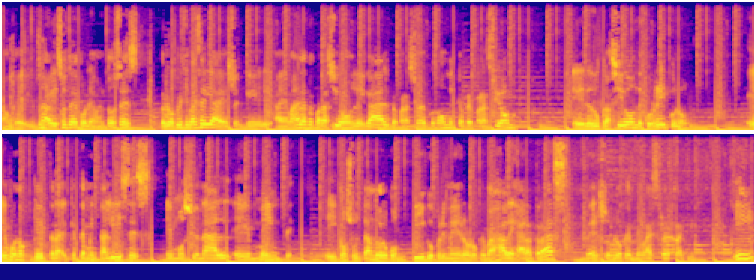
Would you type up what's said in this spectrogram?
aunque tú sabes, eso te da problema. Entonces, pero lo principal sería eso, que además de la preparación legal, preparación económica, preparación eh, de educación, de currículum, es bueno que, que te mentalices emocionalmente y consultándolo contigo primero, lo que vas a dejar atrás versus lo que te va a esperar aquí. Y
